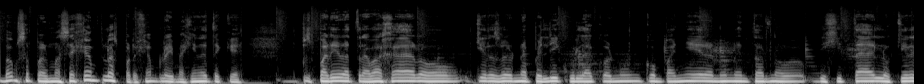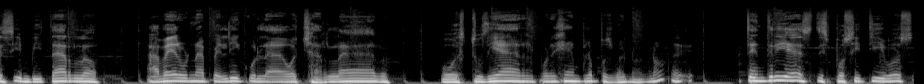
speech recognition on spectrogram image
vamos a poner más ejemplos. Por ejemplo, imagínate que pues para ir a trabajar o quieres ver una película con un compañero en un entorno digital o quieres invitarlo a ver una película o charlar o estudiar, por ejemplo, pues bueno, ¿no? Eh, tendrías dispositivos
